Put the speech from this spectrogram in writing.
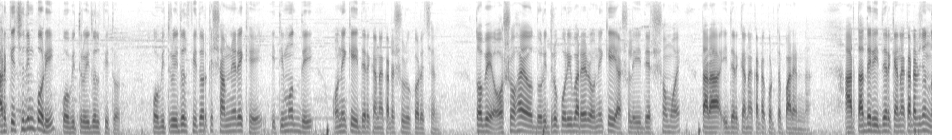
আর কিছুদিন পরই পবিত্র ঈদুল ফিতর। পবিত্র ঈদুল ফিতরকে সামনে রেখে ইতিমধ্যেই অনেকে ঈদের কেনাকাটা শুরু করেছেন। তবে অসহায় ও দরিদ্র পরিবারের অনেকেই আসলে ঈদের সময় তারা ঈদের কেনাকাটা করতে পারেন না। আর তাদের ঈদের কেনাকাটার জন্য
